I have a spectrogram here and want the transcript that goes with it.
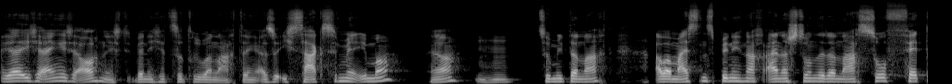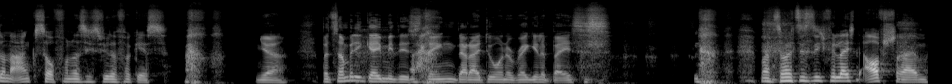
ja, ich eigentlich auch nicht, wenn ich jetzt so drüber nachdenke. Also ich sage sie mir immer, ja, mhm. zu Mitternacht, aber meistens bin ich nach einer Stunde danach so fett und angesoffen, dass ich es wieder vergesse. Yeah, but somebody gave me this thing that I do on a regular basis. Man sollte sich vielleicht aufschreiben.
